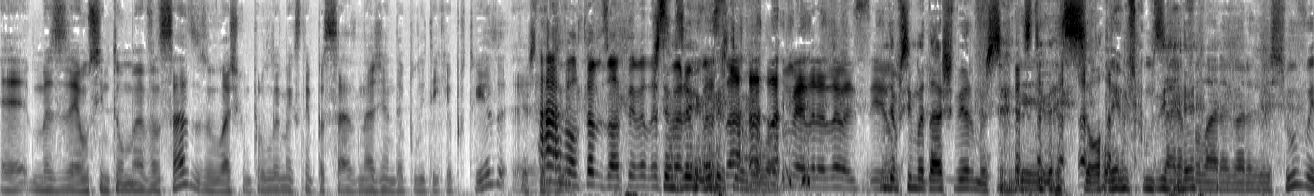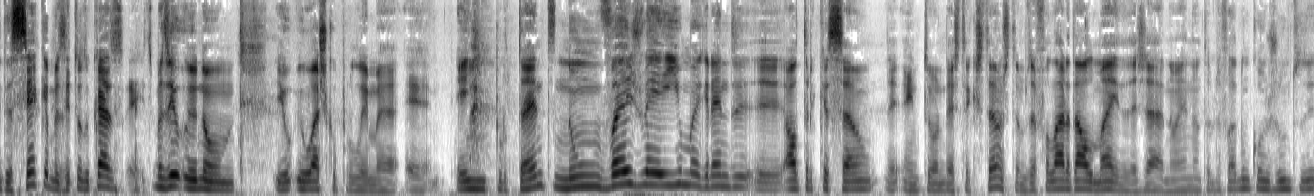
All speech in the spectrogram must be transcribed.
É, mas é um sintoma avançado. Eu acho que um problema que se tem passado na agenda política portuguesa. É... Ah, voltamos ao tema da Estamos semana passada. Pedra Ainda por cima está a chover, mas se é, tivesse sol. Podemos começar a falar agora da chuva e da seca, mas em todo o caso é isso. Mas eu, eu não. Eu, eu acho que o problema é, é importante. Não vejo aí uma grande uh, altercação em torno desta questão. Estamos a falar da Almeida já, não é? Não estamos a falar de um conjunto de.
